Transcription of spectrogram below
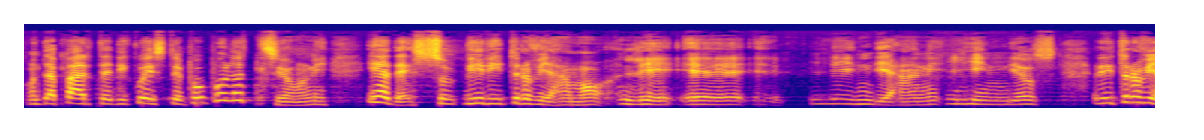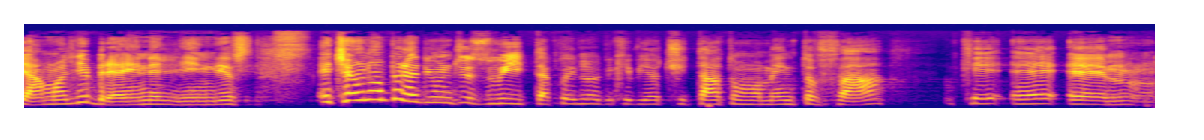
da parte di queste popolazioni e adesso vi ritroviamo le, eh, gli indiani, gli indios, ritroviamo gli ebrei negli indios. E c'è un'opera di un gesuita, quello di che vi ho citato un momento fa, che è, ehm,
